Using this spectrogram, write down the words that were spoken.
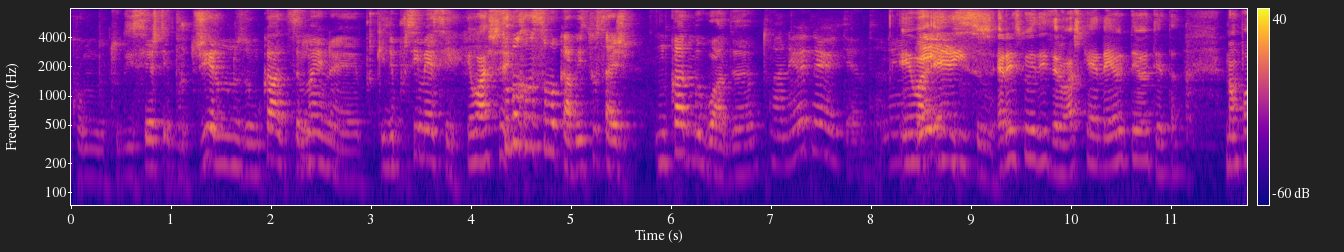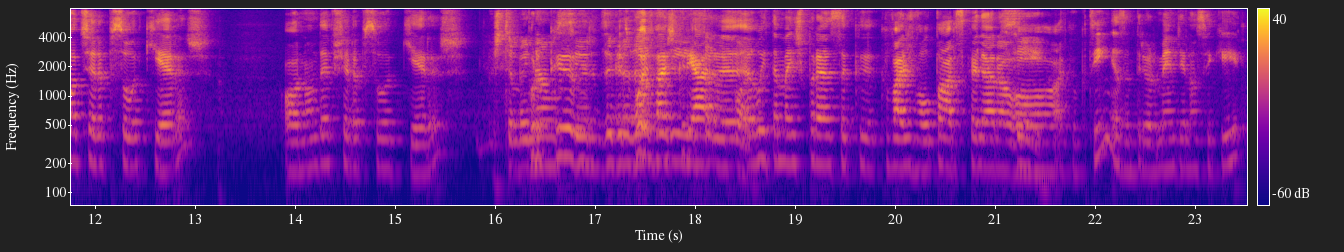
como tu disseste, é protegermos-nos um bocado também, não é? Porque ainda por cima é assim. Eu acho Se uma relação acaba e tu sais um bocado magoada, Não, nem 8 nem 80, né? Eu, É é isso. isso. Era isso que eu ia dizer. Eu acho que é nem 80 nem 80. Não podes ser a pessoa que eras, ou não deves ser a pessoa que eras, mas também não porque ser desagradável. depois vais criar fora. ali também esperança que, que vais voltar, se calhar, ao, ao, àquilo que tinhas anteriormente e não sei o quê.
